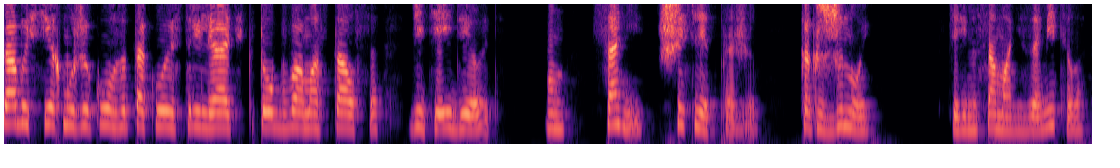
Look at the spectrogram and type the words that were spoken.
Кабы всех мужиков за такое стрелять, кто бы вам остался детей делать? Он с Аней шесть лет прожил, как с женой. Катерина сама не заметила,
